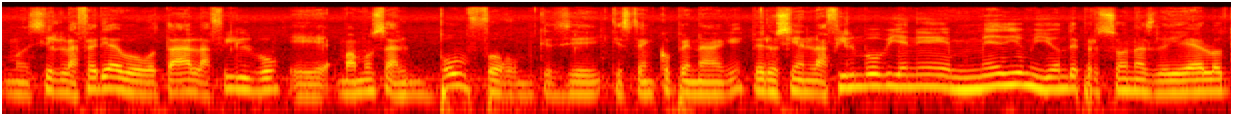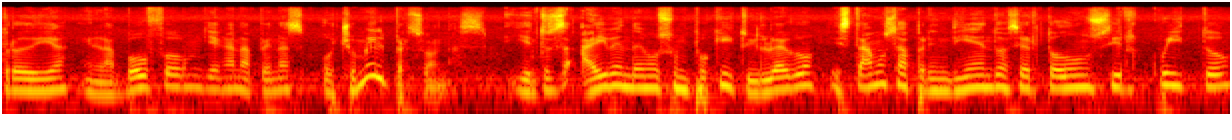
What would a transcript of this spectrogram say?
como decir, la feria de Bogotá, la Filbo, eh, vamos al Bowforum que, se- que está en Copenhague, pero si en la Filbo viene medio millón de personas, leía el otro día, en la Bowforum llegan apenas 8 mil personas. Y entonces ahí vendemos un poquito y luego estamos aprendiendo a hacer todo un circuito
